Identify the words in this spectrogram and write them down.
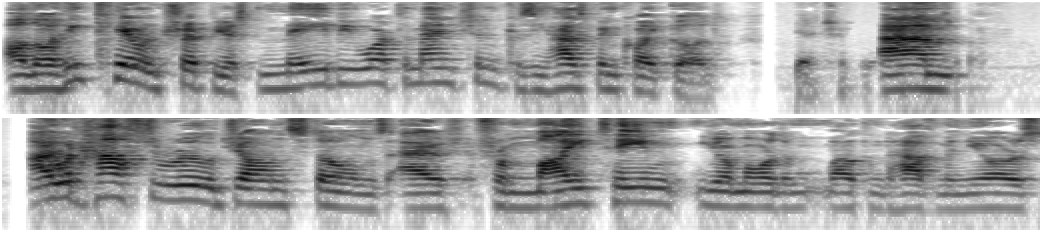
Although I think Kieran Trippier may be worth a mention because he has been quite good. Yeah, triple. Um, I would have to rule John Stones out from my team. You're more than welcome to have him in yours.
